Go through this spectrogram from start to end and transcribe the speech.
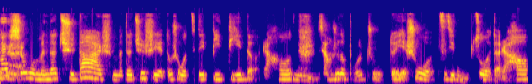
开始我们的渠道啊什么的，确实也都是我自己 BD 的，然后小说的博主对也是我自己做的，然后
